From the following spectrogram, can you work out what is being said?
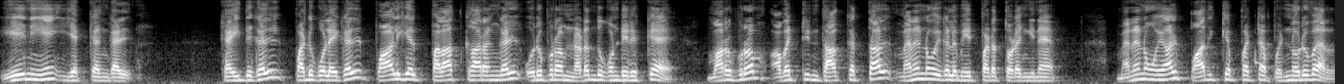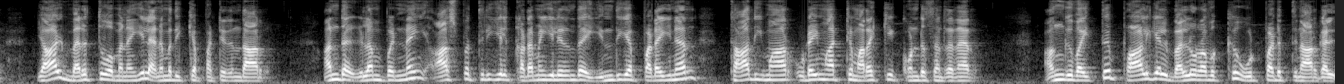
ஏனைய இயக்கங்கள். கைதுகள் படுகொலைகள் பாலியல் பலாத்காரங்கள் ஒருபுறம் நடந்து கொண்டிருக்க மறுபுறம் அவற்றின் தாக்கத்தால் மனநோய்களும் ஏற்படத் தொடங்கின. மனநோயால் பாதிக்கப்பட்ட பெண்ணொருவர் யாழ் மருத்துவமனையில் அனுமதிக்கப்பட்டிருந்தார். அந்த இளம்பெண்ணை ஆஸ்பத்திரியில் கடமையிலிருந்த இந்திய படையினர் தாதிமார் உடைமாற்று அறைக்கு கொண்டு சென்றனர். அங்கு வைத்து பாலியல் வல்லுறவுக்கு உட்படுத்தினார்கள்.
